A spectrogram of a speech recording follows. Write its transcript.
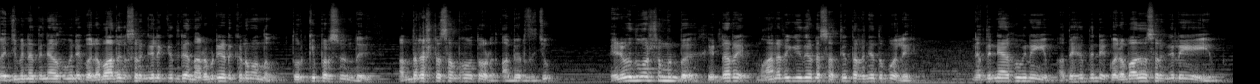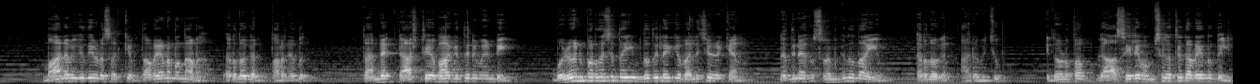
ബെഞ്ചമിൻ നെതന്യാഹുവിന്റെ കൊലപാതക ശൃംഖലയ്ക്കെതിരെ നടപടിയെടുക്കണമെന്നും തുർക്കി പ്രസിഡന്റ് അന്താരാഷ്ട്ര സമൂഹത്തോട് അഭ്യർത്ഥിച്ചു. എഴുപത് വർഷം മുൻപ് ഹിറ്റ്ലറെ മാനവികതയുടെ സത്യം തടഞ്ഞതുപോലെ നെതന്യാഹുവിനെയും അദ്ദേഹത്തിന്റെ കൊലപാതക ശൃംഖലയെയും മാനവികതയുടെ സഖ്യം തടയണമെന്നാണ് എർദോഗൻ പറഞ്ഞത്. തന്റെ രാഷ്ട്രീയ ഭാഗ്യത്തിനു വേണ്ടി മുഴുവൻ പ്രദേശത്തെയും യുദ്ധത്തിലേക്ക് വലിച്ചിഴയ്ക്കാൻ നെതന്യാഹു ശ്രമിക്കുന്നതായും എർദോഗൻ ആരോപിച്ചു. ഇതോടൊപ്പം ഗാസയിലെ വംശഹത്യ തടയുന്നതിൽ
